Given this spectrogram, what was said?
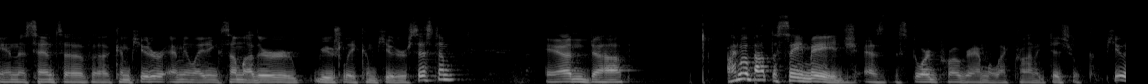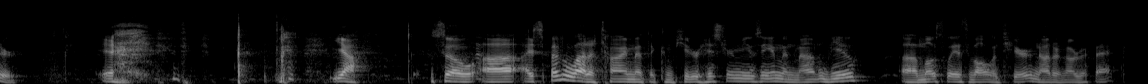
in the sense of a computer emulating some other, usually computer system. And uh, I'm about the same age as the stored program electronic digital computer. yeah, so uh, I spent a lot of time at the Computer History Museum in Mountain View, uh, mostly as a volunteer, not an artifact.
